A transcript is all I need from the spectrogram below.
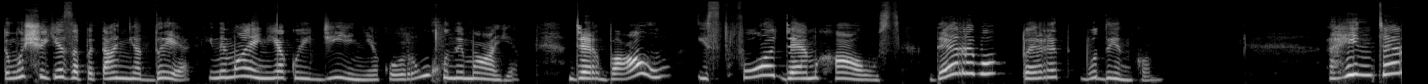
Тому що є запитання де, і немає ніякої дії, ніякого руху немає. Der Baum ist vor dem Haus. Дерево перед будинком. Гінтер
